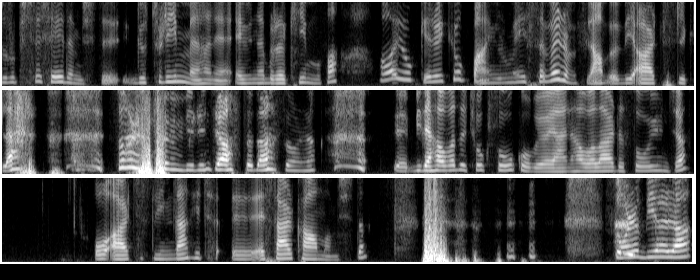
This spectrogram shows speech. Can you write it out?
durup işte şey demişti. Götüreyim mi hani evine bırakayım mı falan. Aa yok gerek yok ben yürümeyi severim falan böyle bir artistlikler. Sonra tabii birinci haftadan sonra e, bir de hava da çok soğuk oluyor yani havalar da soğuyunca o artistliğimden hiç e, eser kalmamıştı. Sonra bir ara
